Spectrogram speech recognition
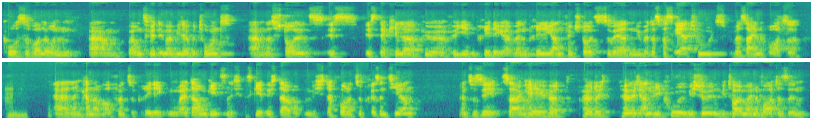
große Rolle. Und ähm, bei uns wird immer wieder betont, ähm, dass Stolz ist, ist der Killer für, für jeden Prediger. Wenn ein Prediger anfängt, stolz zu werden über das, was er tut, über seine Worte, mhm. äh, dann kann er auch aufhören zu predigen, weil darum geht's nicht. Es geht nicht darum, mich da vorne zu präsentieren, und zu sagen, hey, hört, hört, euch, hört euch an, wie cool, wie schön, wie toll meine Worte sind.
